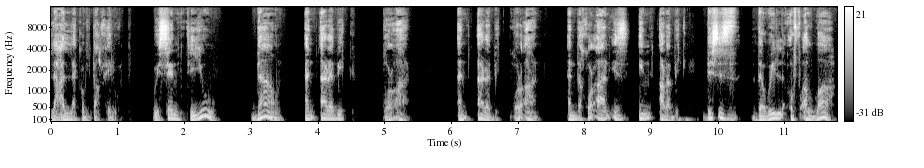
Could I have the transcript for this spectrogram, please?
لعلكم تعقلون. We sent to you down an Arabic Quran. An Arabic Quran. And the Quran is in Arabic. This is the will of Allah.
